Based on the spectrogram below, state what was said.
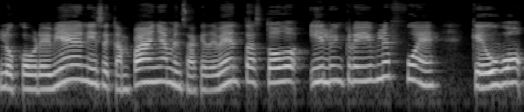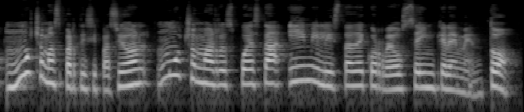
lo cobré bien, hice campaña, mensaje de ventas, todo, y lo increíble fue que hubo mucho más participación, mucho más respuesta y mi lista de correos se incrementó.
